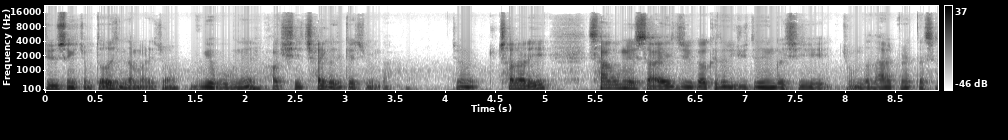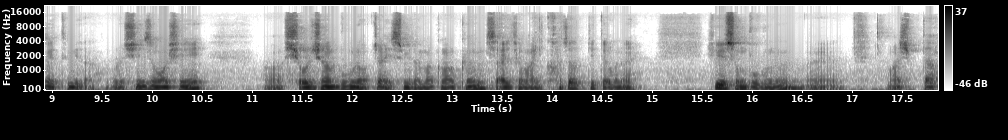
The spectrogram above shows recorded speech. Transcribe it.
효율성이 좀 떨어진단 말이죠. 무게 부분에 확실히 차이가 느껴집니다. 저는 차라리 401 사이즈가 그대로 유지되는 것이 좀 더 나을 뻔했다 생각이 듭니다. 물론 시인성 확실히 어, 시원시원한 부분은 없지 않습니다만 그만큼 사이즈가 많이 커졌기 때문에 효율성 부분은 예, 아쉽다.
